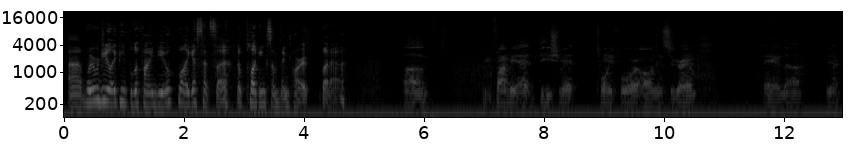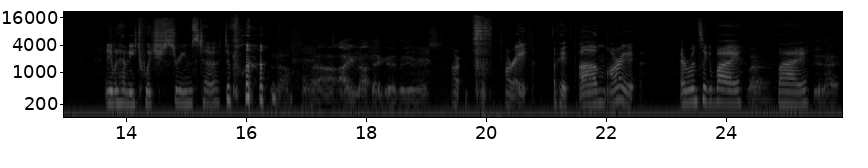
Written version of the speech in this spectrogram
Uh, where would you like people to find you? Well, I guess that's the the plugging something part, but uh, Um, you can find me at dschmidt24 on Instagram. And uh, anyone have any Twitch streams to to plug? No, uh, I'm not that good at video games. All right, Okay. Um. All right. Everyone, say goodbye. Bye. Bye. Good night.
